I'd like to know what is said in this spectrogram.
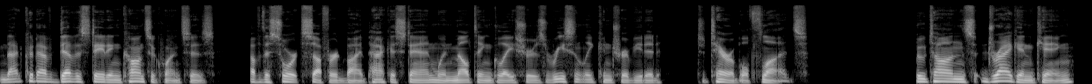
That could have devastating consequences of the sort suffered by Pakistan when melting glaciers recently contributed to terrible floods. Bhutan's Dragon King,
